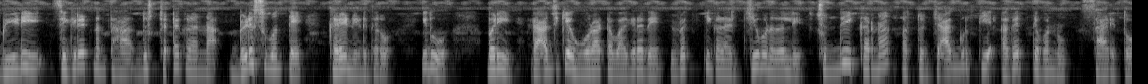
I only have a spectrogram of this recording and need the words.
ಬೀಡಿ, ಸಿಗರೆಟ್ನಂತಹ ದುಶ್ಚಟಗಳನ್ನು ಬೆಳೆಸುವಂತೆ ಕರೆ ನೀಡಿದರು. ಇದು ಬರೀ ರಾಜಕೀಯ ಹೋರಾಟವಾಗಿರದೆ ವ್ಯಕ್ತಿಗಳ ಜೀವನದಲ್ಲಿ ಶುದ್ಧೀಕರಣ ಮತ್ತು ಜಾಗೃತಿಯ ಅಗತ್ಯವನ್ನು ಸಾರಿತು.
